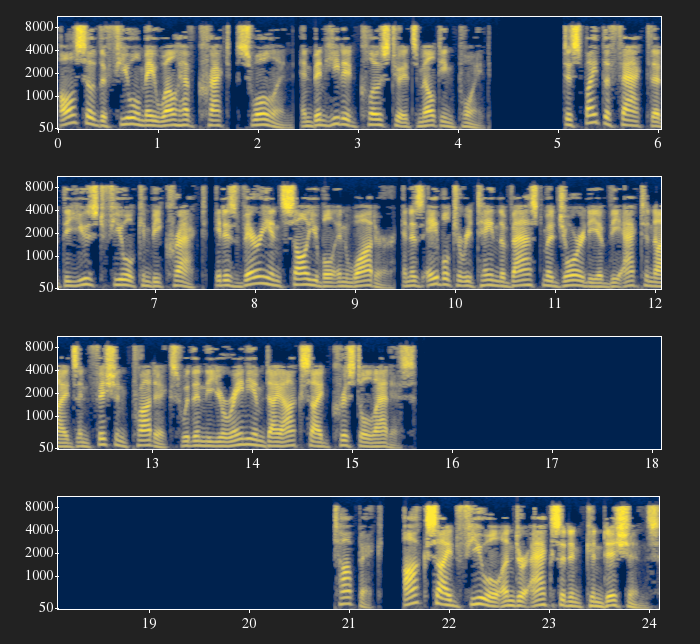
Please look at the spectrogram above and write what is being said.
Also the fuel may well have cracked, swollen, and been heated close to its melting point. Despite the fact that the used fuel can be cracked, it is very insoluble in water, and is able to retain the vast majority of the actinides and fission products within the uranium dioxide crystal lattice. Oxide fuel under accident conditions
